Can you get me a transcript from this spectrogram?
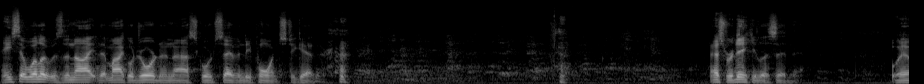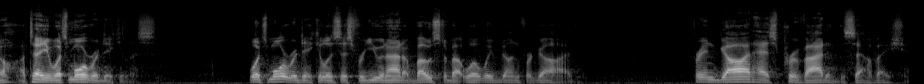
And he said, Well, it was the night that Michael Jordan and I scored 70 points together. That's ridiculous, isn't it? Well, I'll tell you what's more ridiculous. What's more ridiculous is for you and I to boast about what we've done for God. Friend, God has provided the salvation.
